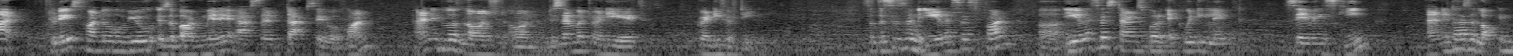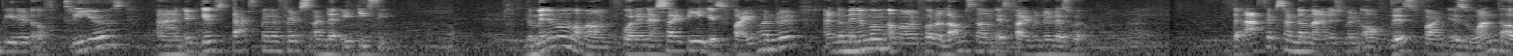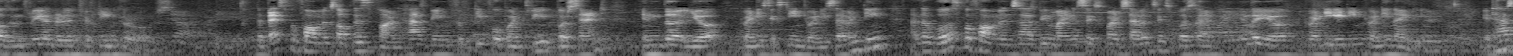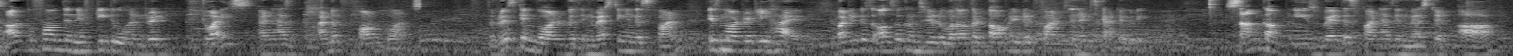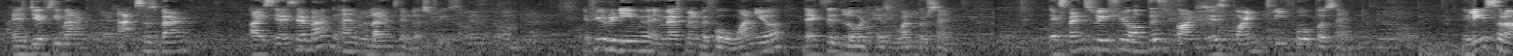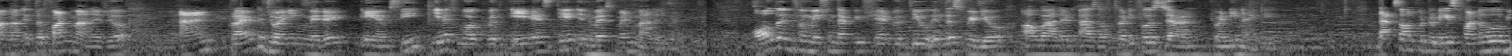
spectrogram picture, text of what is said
Hi, today's fund overview is about Mirae Asset Tax Saver Fund and it was launched on December 28, 2015. So this is an ELSS fund. Uh, ELSS stands for Equity Linked Savings Scheme and it has a lock-in period of 3 years and it gives tax benefits under 80C. The minimum amount for an SIP is 500 and the minimum amount for a lump sum is 500 as well. Assets under management of this fund is 1315 crores. The best performance of this fund has been 54.3% in the year 2016-2017 and the worst performance has been minus 6.76% in the year 2018-2019. It has outperformed the Nifty 200 twice and has underperformed once. The risk involved with investing in this fund is moderately high, but it is also considered one of the top rated funds in its category. Some companies where this fund has invested are HDFC Bank, Axis Bank, ICICI Bank and Reliance Industries. If you redeem your investment before one year, the exit load is 1%. The expense ratio of this fund is 0.34%. Nilesh Surana is the fund manager and prior to joining Mirae AMC, he has worked with ASK Investment Management. All the information that we've shared with you in this video are valid as of 31st Jan 2019. That's all for today's fund overview.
